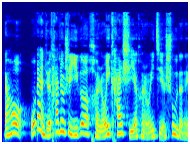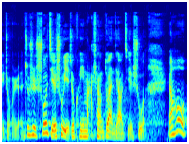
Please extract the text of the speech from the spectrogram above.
然后我感觉他就是一个很容易开始也很容易结束的那种人，就是说结束也就可以马上断掉结束。然后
